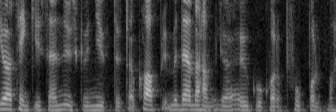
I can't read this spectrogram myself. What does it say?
jag tänker ju så här, nu ska vi njuta av Capri. Men det enda han vill göra är att gå och kolla på fotboll på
